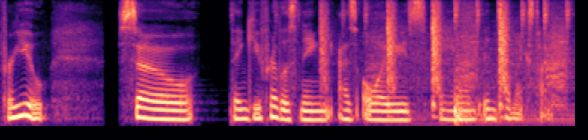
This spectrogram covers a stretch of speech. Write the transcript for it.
for you. So thank you for listening as always. And until next time.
